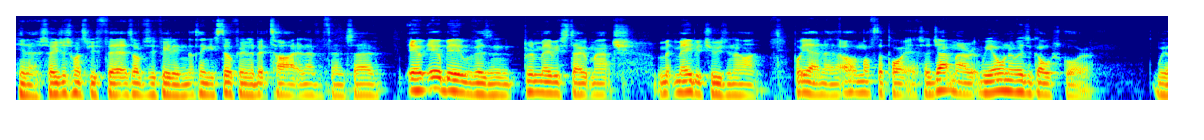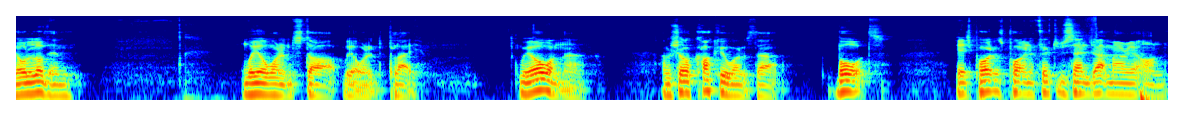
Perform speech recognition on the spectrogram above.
You know, so he just wants to be fit. He's obviously feeling. I think he's still feeling a bit tight and everything. So it'll, it'll be with his maybe Stoke match, maybe Tuesday night. But yeah, no, I'm off the point here. So Jack Marriott, we all know he's a goal scorer. We all love him. We all want him to start. We all want him to play. We all want that. I'm sure Cocu wants that. But it's pointless putting a 50% Jack Marriott on.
